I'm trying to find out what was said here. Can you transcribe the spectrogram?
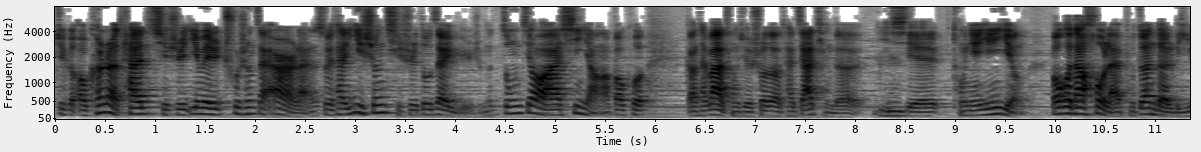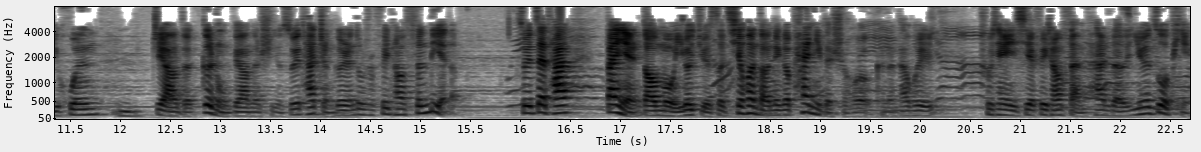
这个 O'Connor 他其实因为出生在爱尔兰，所以他一生其实都在与什么宗教啊、信仰啊，包括刚才爸同学说到他家庭的一些童年阴影，包括他后来不断的离婚，嗯，这样的各种各样的事情，所以他整个人都是非常分裂的。所以在他扮演到某一个角色，切换到那个叛逆的时候，可能他会出现一些非常反叛的音乐作品。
